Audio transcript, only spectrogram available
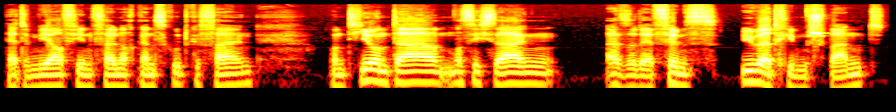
Hätte mir auf jeden Fall noch ganz gut gefallen. Und hier und da muss ich sagen, also der Film ist übertrieben spannend.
